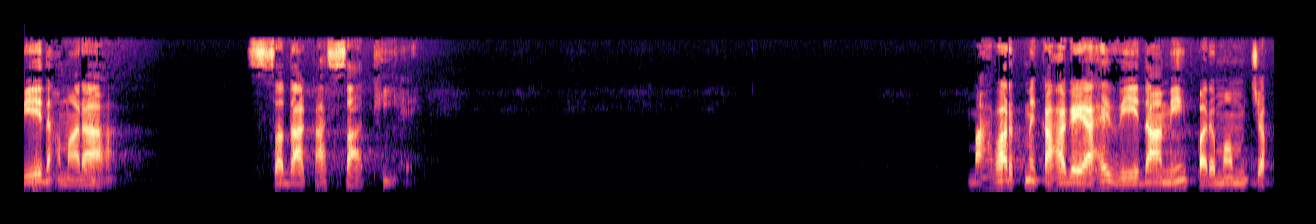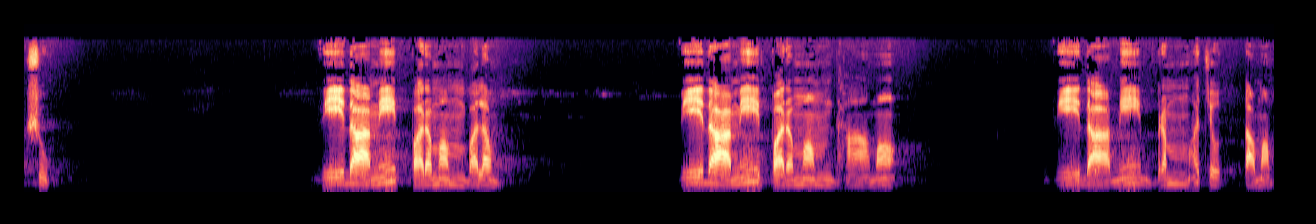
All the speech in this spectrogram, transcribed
वेद हमारा सदा का साथी है। महाभारत में कहा गया है, वेदा में परमम चक्षु। वेदा में परमम बलम। वेदा में परमम धाम। वेदा में ब्रह्मचोत्तम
